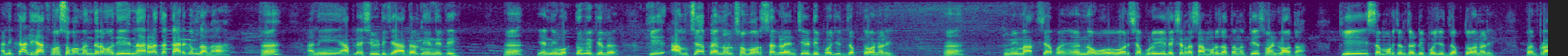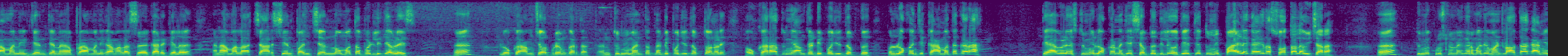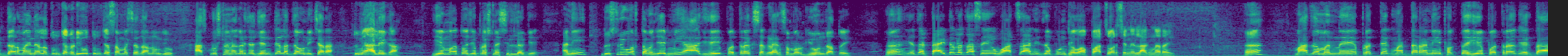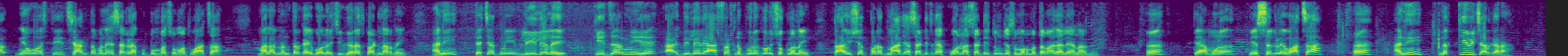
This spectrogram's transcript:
आणि काल ह्याच म्हसोबा मंदिरामध्ये नारळाचा कार्यक्रम झाला हं? आणि आपल्या शिर्डीचे आदरणीय नेते हं? यांनी वक्तव्य केलं की आमच्या पॅनलसमोर सगळ्यांचे डिपॉझिट जप्त होणार आहे. हं? तुम्ही मागच्या प नऊ वर्षापूर्वी इलेक्शनला सामोरं जाताना तेच म्हटला होता. की समोरच्यांचं डिपॉझिट जप्त होणार आहे. पण प्रामाणिक जनतेनं प्रामाणिक आम्हाला सहकार्य केलं आणि आम्हाला चारशे पंच्याण्णव मतं पडली त्यावेळेस. हं? लोक आमच्यावर प्रेम करतात. आणि तुम्ही म्हणतात ना डिपॉझिट जप्त होणार आहे. अहो करा तुम्ही आमचं डिपॉझिट जप्त. पण लोकांची कामं तर करा. त्यावेळेस तुम्ही लोकांना जे शब्द दिले होते ते तुम्ही पाळले का? एकदा स्वतःला विचारा. हं? तुम्ही कृष्णनगरमध्ये म्हटला होता का आम्ही दर महिन्याला तुमच्याकडे येऊ तुमच्या समस्या जाणून घेऊ. आज कृष्णनगरच्या जनतेलाच जाऊन विचारा. तुम्ही आले का? हे महत्त्वाचे प्रश्न शिल्लक आहे. आणि दुसरी गोष्ट म्हणजे मी आज हे पत्रक सगळ्यांसमोर घेऊन जातो आहे हं? याचं टायटलच असं आहे वाचा आणि जपून ठेवा पाच वर्षाने लागणार आहे. हं? माझं म्हणणं आहे प्रत्येक मतदारांनी फक्त हे पत्रक एकदा व्यवस्थित शांतपणे सगळ्या कुटुंबासमोर वाचा. मला नंतर काही बोलायची गरज पडणार नाही. आणि त्याच्यात मी लिहिलेलं आहे की जर मी हे दिलेले आश्वासनं पुरे करू शकलो नाही तर आयुष्यात परत माझ्यासाठीच काय कोणासाठीच तुमच्यासमोर मतं मागायला येणार नाही. हं? त्यामुळं हे सगळे वाचा. हं? आणि नक्की विचार करा.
